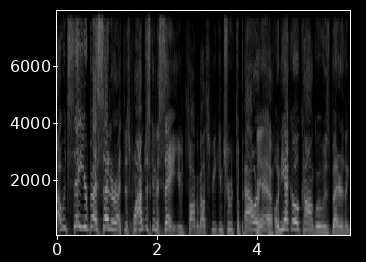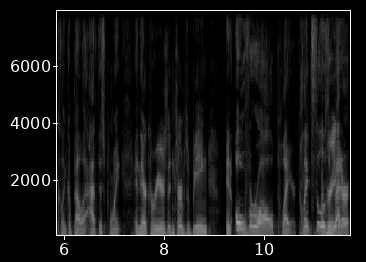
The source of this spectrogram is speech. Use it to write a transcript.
I would say your best center at this point. I'm just gonna say it. You talk about speaking truth to power. Yeah. Onyeka Okongwu is better than Clint Capela at this point in their careers in terms of being an overall player. Clint still is Agreed. a better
